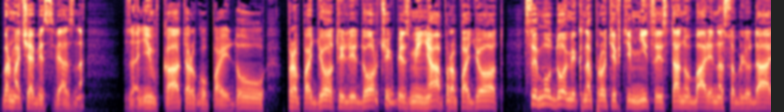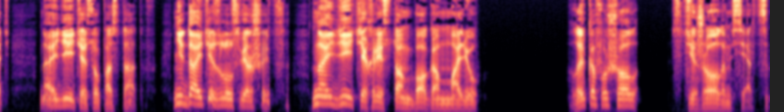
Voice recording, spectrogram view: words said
бормоча бессвязно. За ним в каторгу пойду, Пропадет или Дорчик без меня пропадет. Сыму домик напротив темницы и стану барина соблюдать. Найдите супостатов, не дайте злу свершиться. Найдите Христом Богом молю. Лыков ушел с тяжелым сердцем.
